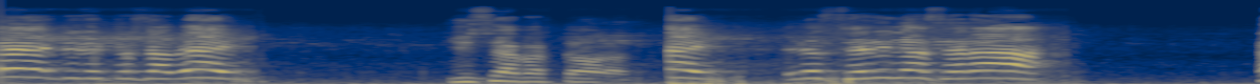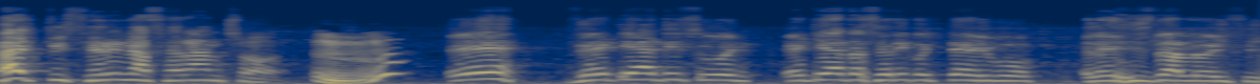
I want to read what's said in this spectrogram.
এ ডিরেক্টর সাহেব এই কিসে আবার তোর এই এটা সেরিনা সেরা হ্যাঁ তুই সেরিনা সেরা আনছ এ যেটিয়া দিছুন এটিয়া তো সেরি করতে আইব এলে হিজলা লইছি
